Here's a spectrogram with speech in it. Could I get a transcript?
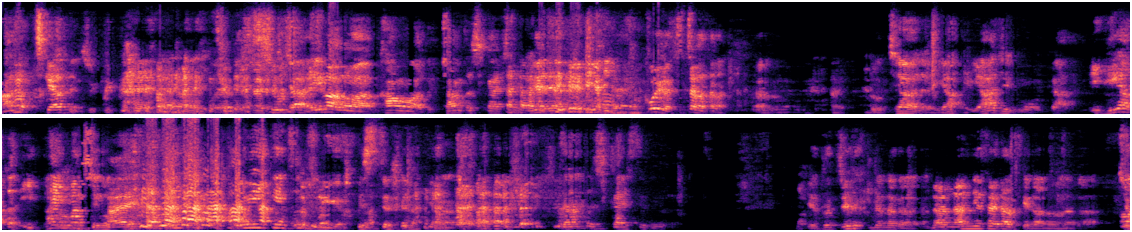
あんた付き合ってんでしょ、結局。いや、今のは緩和でちゃんと司会してる。いやいやいや声がちっちゃかったから。あのはい、どう？ぞ。じゃあ、や、やじもが、賑やかでいっぱいいますよ。はい雰囲気作りをしてるだけだから。ちゃんと司会してくれる。いや、途中、ななんか、な乱入されたんですけど、あの、なんか、違う、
